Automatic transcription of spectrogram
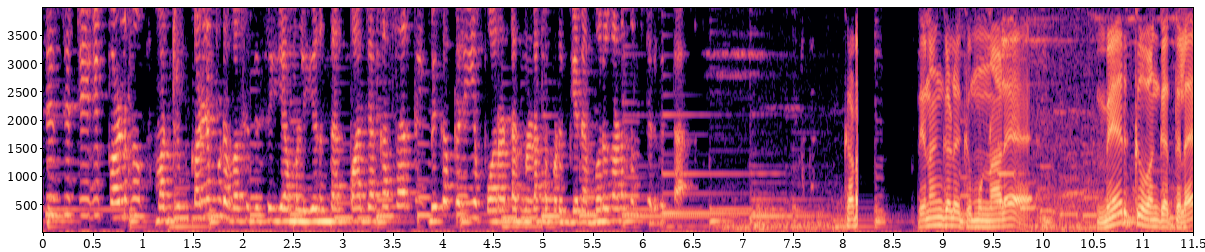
சிசிடிவி பழுது மற்றும் கழிப்பிட வசதி செய்யாமல் இருந்தால் பாஜக சார்பில் மிகப்பெரிய போராட்டம் நடத்தப்படும் என முருகானந்தம் தெரிவித்தார். தினங்களுக்கு முன்னாலே மேற்கு வங்கத்தில்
